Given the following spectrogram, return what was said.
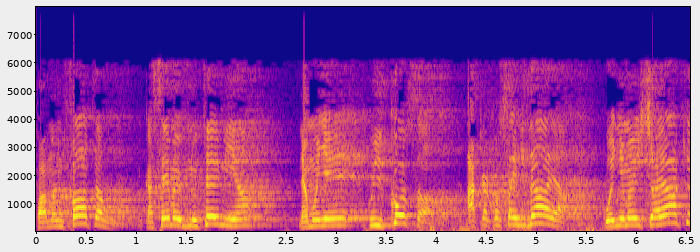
faman fatahu akasema ibnu taimia na mwenye kuikosa akakosa hidaya kwenye maisha yake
